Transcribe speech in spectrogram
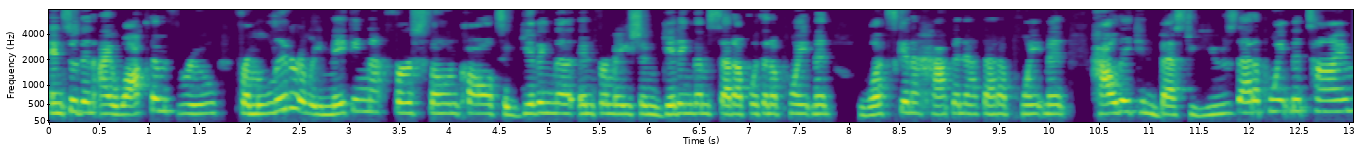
And so then I walk them through from literally making that first phone call to giving the information, getting them set up with an appointment, what's going to happen at that appointment, how they can best use that appointment time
